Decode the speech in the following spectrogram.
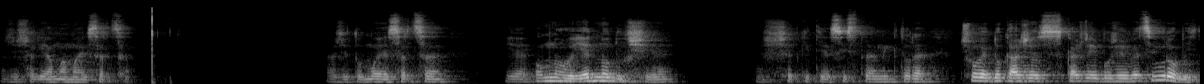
A že však ja mám aj srdce. A že to moje srdce je o mnoho jednoduchšie než všetky tie systémy, ktoré človek dokáže z každej Božej veci urobiť.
